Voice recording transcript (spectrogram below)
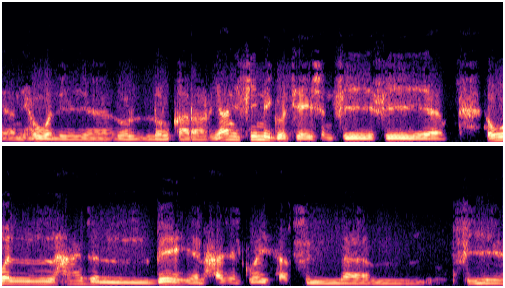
يعني هو اللي له القرار. يعني في نيغوسيشن في في هو الحاجة الباهيه الحاجة الكويسة في في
